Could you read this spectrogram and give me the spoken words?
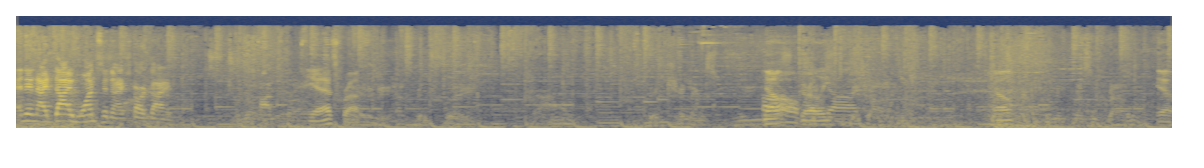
and then I die once and I start dying. Constantly. Yeah, that's rough. Oh no, oh girly. No. Yep.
